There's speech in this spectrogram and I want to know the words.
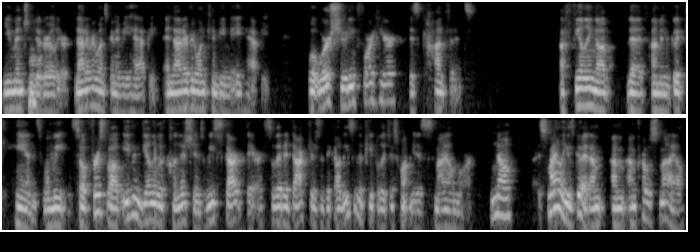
You mentioned it earlier. Not everyone's going to be happy, and not everyone can be made happy. What we're shooting for here is confidence, a feeling of that I'm in good hands. When we so first of all, even dealing with clinicians, we start there so that a doctors think, oh, these are the people that just want me to smile more. No, smiling is good. I'm I'm I'm pro smile,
